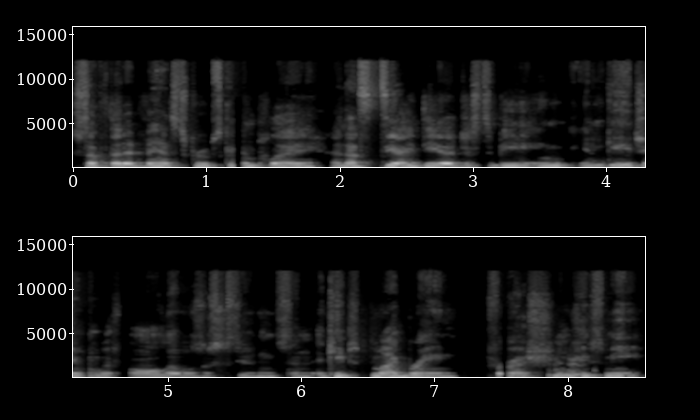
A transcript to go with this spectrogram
stuff that advanced groups can play. And that's the idea, just to be in, engaging with all levels of students, and it keeps my brain fresh mm-hmm. and keeps me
